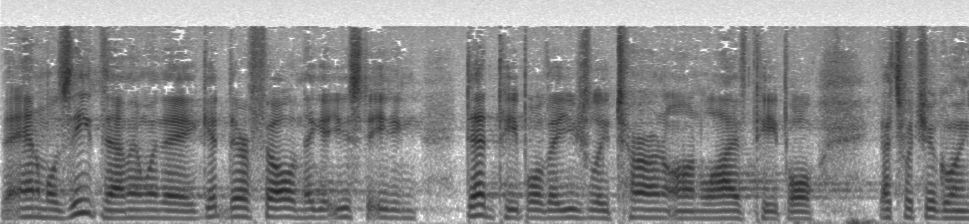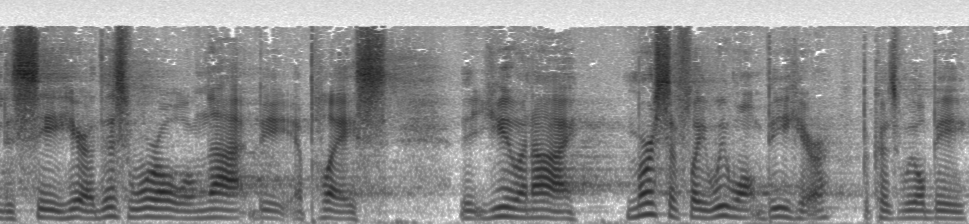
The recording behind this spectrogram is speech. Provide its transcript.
the animals eat them, and when they get their fill and they get used to eating dead people, they usually turn on live people. That's what you're going to see here. This world will not be a place that you and I, mercifully, we won't be here because we'll be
